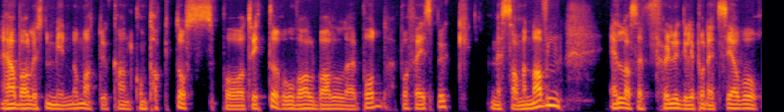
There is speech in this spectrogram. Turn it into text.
Jeg har bare lyst til å minne om at du kan kontakte oss på Twitter, ovalballpod, på Facebook med samme navn, eller selvfølgelig på nettsida vår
